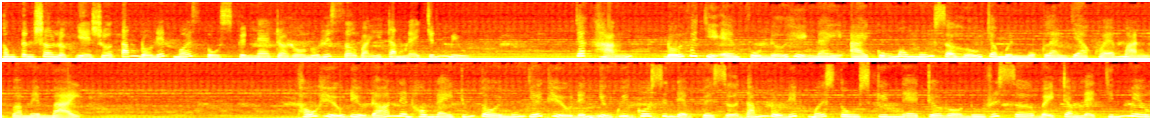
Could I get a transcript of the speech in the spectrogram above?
Thông tin sơ lược về sữa tắm Dodit mới Stu Skin Natural Nourisher 709ml Chắc hẳn, đối với chị em phụ nữ hiện nay ai cũng mong muốn sở hữu cho mình một làn da khỏe mạnh và mềm mại. Thấu hiểu điều đó nên hôm nay chúng tôi muốn giới thiệu đến những quý cô xinh đẹp về sữa tắm Dodip mới Stu Skin Natural Nourisher 709ml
